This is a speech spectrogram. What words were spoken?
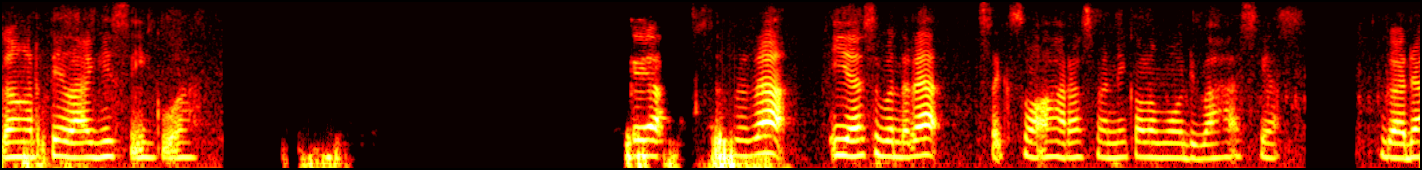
Gak ngerti lagi sih gue kayak sebenarnya iya sebenarnya seksual harassment ini kalau mau dibahas ya nggak ada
